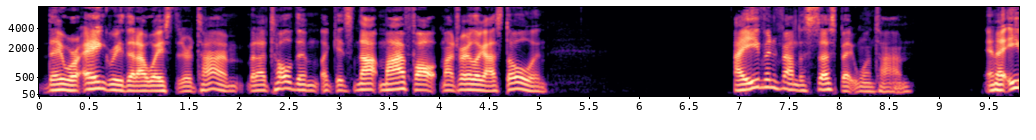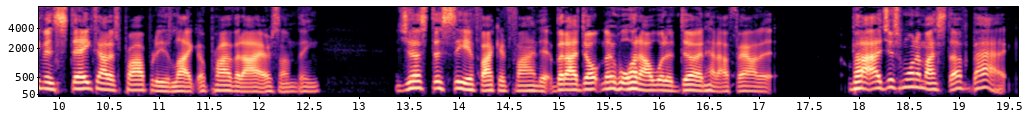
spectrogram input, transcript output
they were angry that I wasted their time. But I told them, like, it's not my fault my trailer got stolen. I even found a suspect one time and I even staked out his property like a private eye or something just to see if I could find it. But I don't know what I would have done had I found it. But I just wanted my stuff back.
